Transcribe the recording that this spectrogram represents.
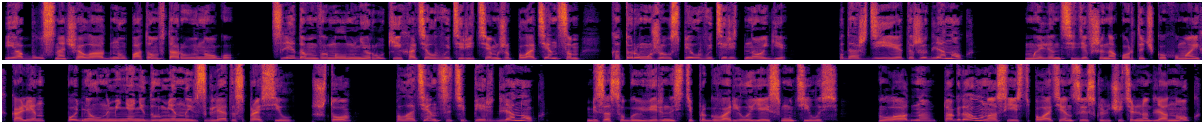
и обул сначала одну, потом вторую ногу. Следом вымыл мне руки и хотел вытереть тем же полотенцем, которым уже успел вытереть ноги. «Подожди, это же для ног». Мэлен, сидевший на корточках у моих колен, поднял на меня недоуменный взгляд и спросил «Что?» «Полотенце теперь для ног». Без особой уверенности проговорила я и смутилась. «Ладно, тогда у нас есть полотенце исключительно для ног,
